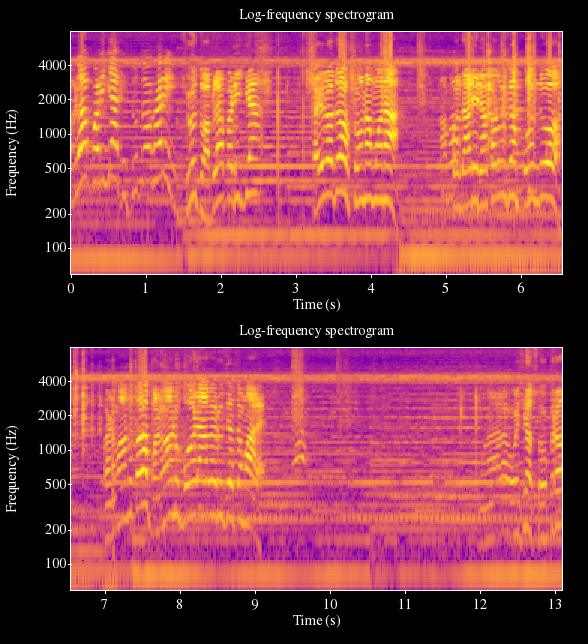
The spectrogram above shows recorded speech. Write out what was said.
અબલા પડી ગયા કીધું તો ખરી. શું ધોબલા પડી ગયા? ખૈરો જો સોના મોના આખો દાડી રખડવું છે ફોન જુઓ. ભણવાનું કરો ભણવાનું બોર્ડ આવેલું છે તમારે. મારા ઓછા છોકરો.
